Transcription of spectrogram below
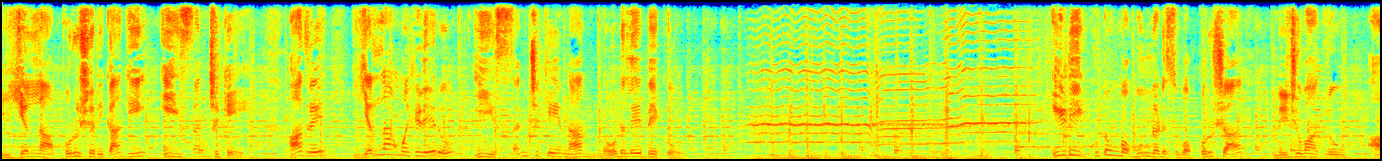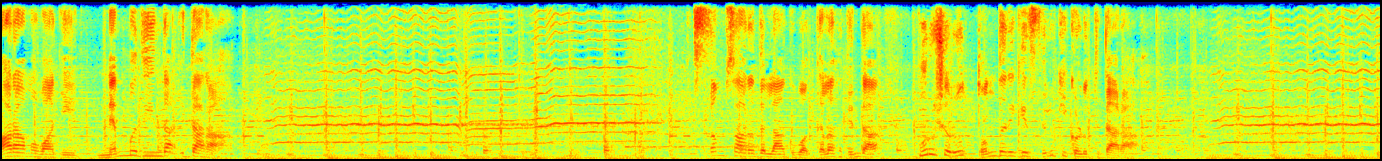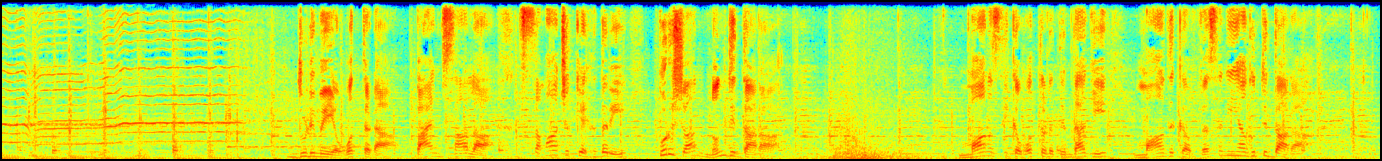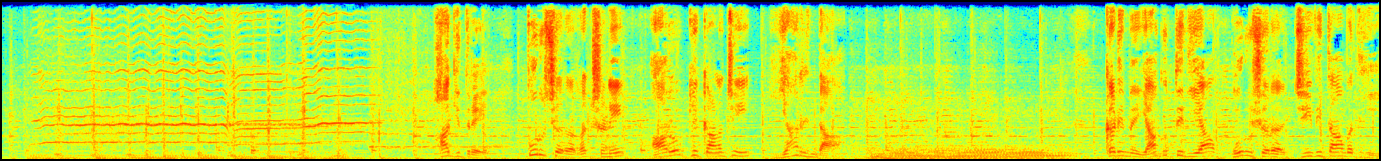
ಎಲ್ಲ ಪುರುಷರಿಗಾಗಿ ಈ ಸಂಚಿಕೆ. ಆದ್ರೆ ಎಲ್ಲ ಮಹಿಳೆಯರು ಈ ಸಂಚಿಕೆಯನ್ನ ನೋಡಲೇಬೇಕು. ಇಡೀ ಕುಟುಂಬ ಮುನ್ನಡೆಸುವ ಪುರುಷ ನಿಜವಾಗ್ಲೂ ಆರಾಮವಾಗಿ ನೆಮ್ಮದಿಯಿಂದ ಇದ್ದಾರಾ? ಸಂಸಾರದಲ್ಲಾಗುವ ಕಲಹದಿಂದ ಪುರುಷರು ತೊಂದರೆಗೆ ಸಿಲುಕಿಕೊಳ್ಳುತ್ತಿದ್ದಾರಾ? ದುಡಿಮೆಯ ಒತ್ತಡ, ಬ್ಯಾಂಕ್ ಸಾಲ, ಸಮಾಜಕ್ಕೆ ಹೆದರಿ ಪುರುಷ ನೊಂದಿದ್ದಾರ? ಮಾನಸಿಕ ಒತ್ತಡದಿಂದಾಗಿ ಮಾದಕ ವ್ಯಸನಿಯಾಗುತ್ತಿದ್ದಾರಾ? ಹಾಗಿದ್ರೆ ಪುರುಷರ ರಕ್ಷಣೆ, ಆರೋಗ್ಯ ಕಾಳಜಿ ಯಾರಿಂದ? ಕಡಿಮೆಯಾಗುತ್ತಿದೆಯಾ ಪುರುಷರ ಜೀವಿತಾವಧಿ?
